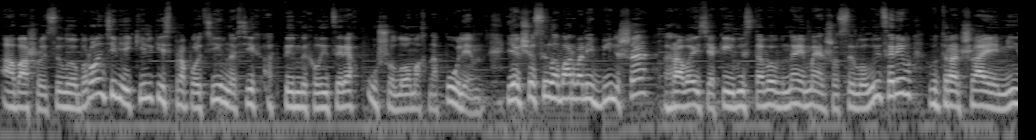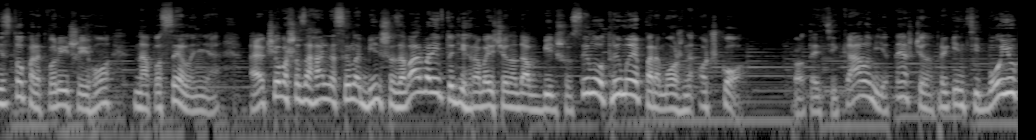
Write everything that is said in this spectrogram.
а вашою силою оборонців є кількість прапорців на всіх активних лицарях у шоломах на полі. Якщо сила варварів більша, гравець, який виставив найменшу силу лицарів, втрачає місто, перетворюючи його на поселення. А якщо ваша загальна сила більша за варварів, тоді гравець, що надав більшу силу, отримує переможне очко. Проте цікавим є те, що наприкінці бою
